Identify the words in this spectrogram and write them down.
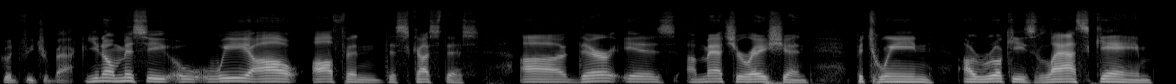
good feature back. You know, Missy, we all often discuss this. Uh, there is a maturation between a rookie's last game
